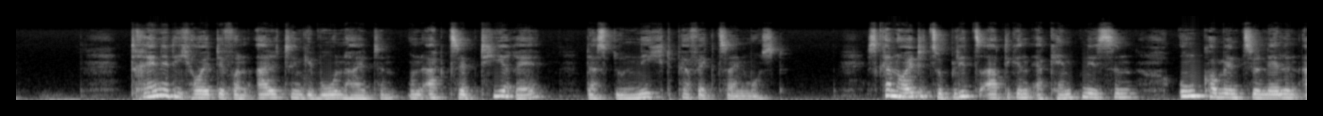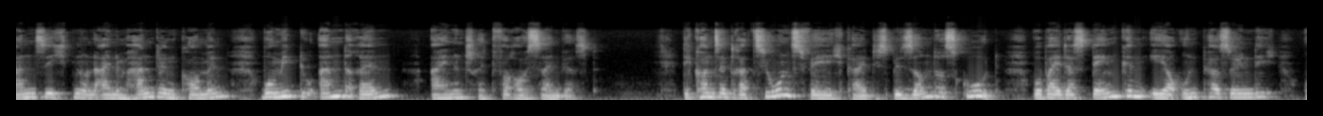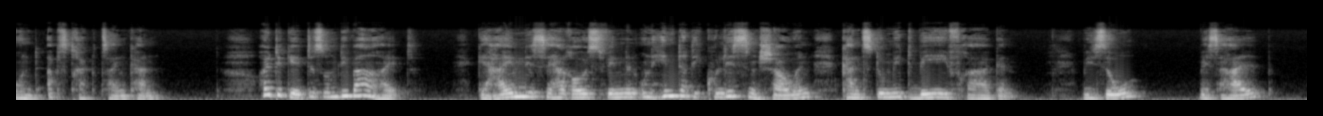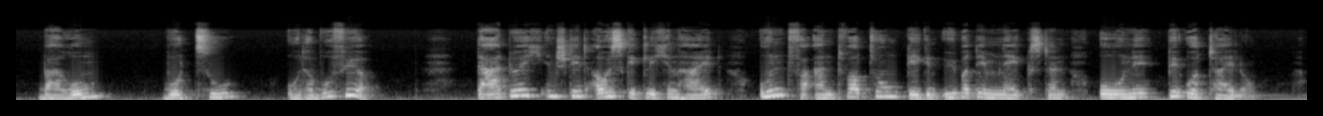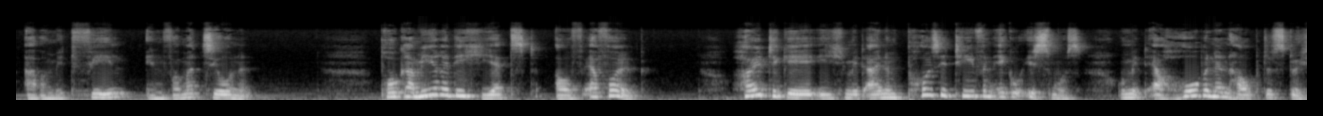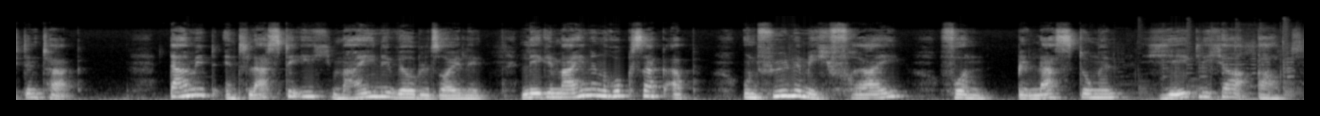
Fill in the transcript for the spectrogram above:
Trenne dich heute von alten Gewohnheiten und akzeptiere, dass du nicht perfekt sein musst. Es kann heute zu blitzartigen Erkenntnissen, unkonventionellen Ansichten und einem Handeln kommen, womit du anderen einen Schritt voraus sein wirst. Die Konzentrationsfähigkeit ist besonders gut, wobei das Denken eher unpersönlich und abstrakt sein kann. Heute geht es um die Wahrheit. Geheimnisse herausfinden und hinter die Kulissen schauen kannst du mit W fragen. Wieso, weshalb, warum, wozu oder wofür. Dadurch entsteht Ausgeglichenheit und Verantwortung gegenüber dem Nächsten ohne Beurteilung, aber mit viel Informationen. Programmiere dich jetzt auf Erfolg. Heute gehe ich mit einem positiven Egoismus und mit erhobenen Hauptes durch den Tag. Damit entlaste ich meine Wirbelsäule, lege meinen Rucksack ab und fühle mich frei von Belastungen jeglicher Art.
